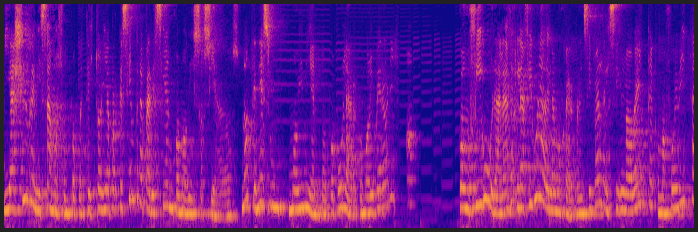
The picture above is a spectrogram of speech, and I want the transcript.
y allí revisamos un poco esta historia porque siempre aparecían como disociados. ¿no? Tenés un movimiento popular como el peronismo, configura la, la, figura de la mujer principal del siglo XX como fue Vita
